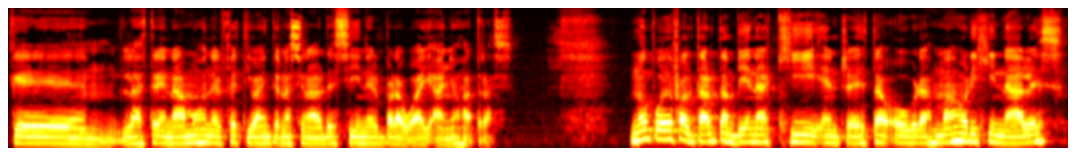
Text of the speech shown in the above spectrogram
que la estrenamos en el Festival Internacional de Cine del Paraguay años atrás. No puede faltar también aquí entre estas obras más originales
